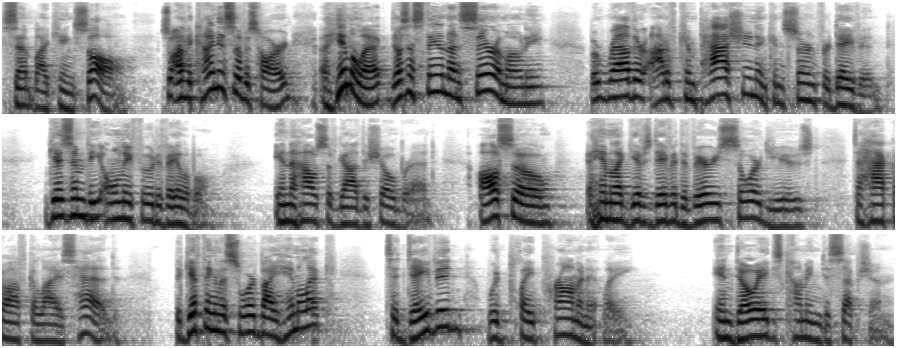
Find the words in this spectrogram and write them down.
sent by King Saul. So, out of the kindness of his heart, Ahimelech doesn't stand on ceremony, but rather out of compassion and concern for David, gives him the only food available in the house of God, the showbread. Also, Ahimelech gives David the very sword used to hack off Goliath's head. The gifting of the sword by Ahimelech to David would play prominently in Doeg's coming deception.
